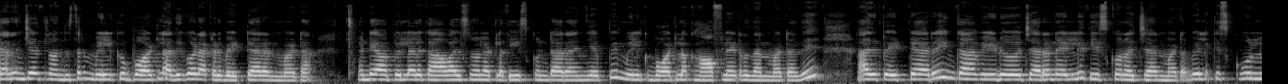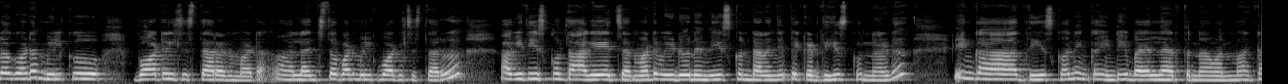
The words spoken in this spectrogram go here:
చరణ్ చేతిలో చూస్తే మిల్క్ బాటిల్ అది కూడా అక్కడ పెట్టారనమాట అంటే ఆ పిల్లలు కావాల్సిన వాళ్ళు అట్లా తీసుకుంటారని చెప్పి మిల్క్ బాటిల్ ఒక హాఫ్ లీటర్ది అనమాట అది. అది పెట్టారు. ఇంకా వీడు చరణ్ వెళ్ళి తీసుకొని వచ్చారనమాట వీళ్ళకి స్కూల్లో కూడా మిల్క్ బాటిల్స్ ఇస్తారనమాట లంచ్తో పాటు మిల్క్ బాటిల్స్ ఇస్తారు. అవి తీసుకొని తాగేయచ్చు అనమాట వీడు నేను తీసుకుంటానని చెప్పి ఇక్కడ తీసుకున్నాడు. ఇంకా తీసుకొని ఇంకా ఇంటికి బయలుదేరుతున్నాం అనమాట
